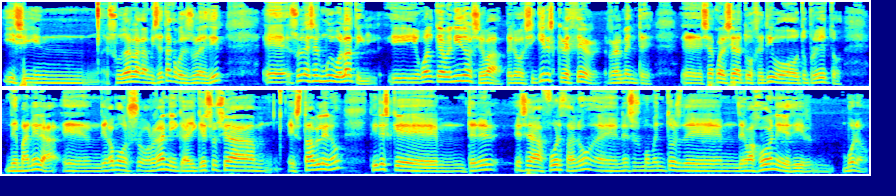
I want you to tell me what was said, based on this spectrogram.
y sin sudar la camiseta, como se suele decir, eh, suele ser muy volátil. Y igual que ha venido, se va. Pero si quieres crecer realmente, eh, sea cual sea tu objetivo o tu proyecto, de manera, eh, digamos, orgánica y que eso sea mm, estable, ¿no? Tienes que mm, tener esa fuerza, ¿no? En esos momentos de, de bajón y decir, bueno,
